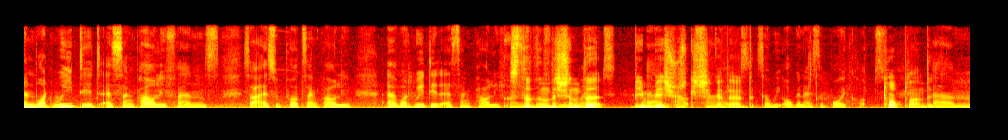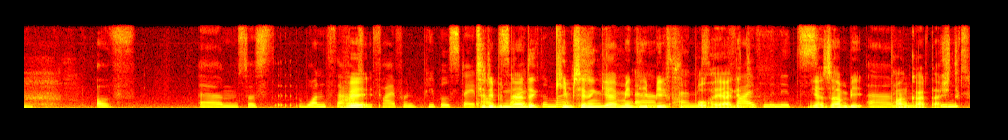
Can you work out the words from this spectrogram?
And what we did as St. Pauli fans, so I support St. Pauli. Uh, what we did as St. Pauli fans Stadın dışında 1500 kişi kadardık. So we organized a boycott. Toplandık. Um, um, ve tribünlerde kimsenin gelmediği bir futbol hayal edin. Yazan bir um, pankart açtık.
